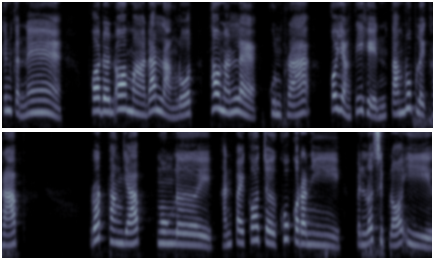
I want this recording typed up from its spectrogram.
ขึ้นกันแน่ พอเดินอ้อมมาด้านหลังรถ เท่านั้นแหละ คุณพระก็อย่างที่เห็นตามรูปเลยครับ รถพังยับ งงเลย หันไปก็เจอคู่กรณี เป็นรถสิบล้ออีก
